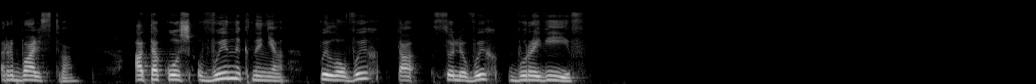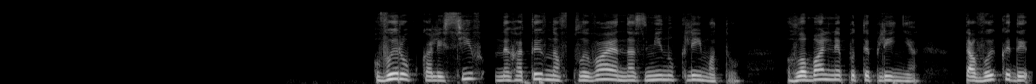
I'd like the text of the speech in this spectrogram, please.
рибальства, а також виникнення пилових та сольових буревіїв. Вирубка лісів негативно впливає на зміну клімату, глобальне потепління та викиди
